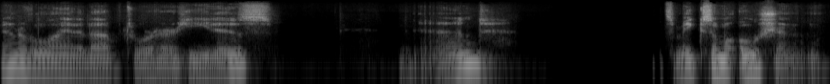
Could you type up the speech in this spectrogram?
Kind of line it up to where her heat is. And let's make some ocean.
